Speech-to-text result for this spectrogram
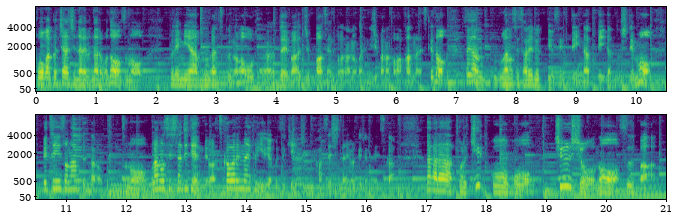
高額チャージになればなるほど、その、プレミアムがつくのが大きくなる。例えば10%なのか20%なのかわかんないですけど、それが上乗せされるっていう設定になっていたとしても、別にその、なんて言うんだろう。その、上乗せした時点では使われない限りは別に経費って発生しないわけじゃないですか。だから、これ結構、こう、中小のスーパー、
